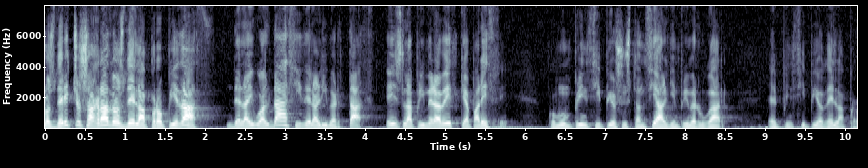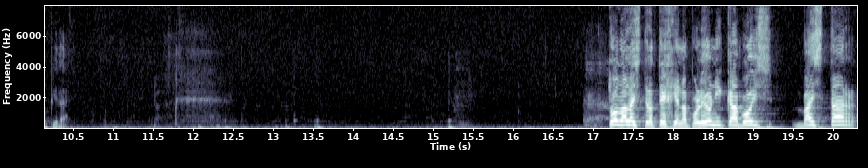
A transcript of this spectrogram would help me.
los derechos sagrados de la propiedad, de la igualdad y de la libertad. Es la primera vez que aparece como un principio sustancial y, en primer lugar, el principio de la propiedad. Toda la estrategia napoleónica va a estar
